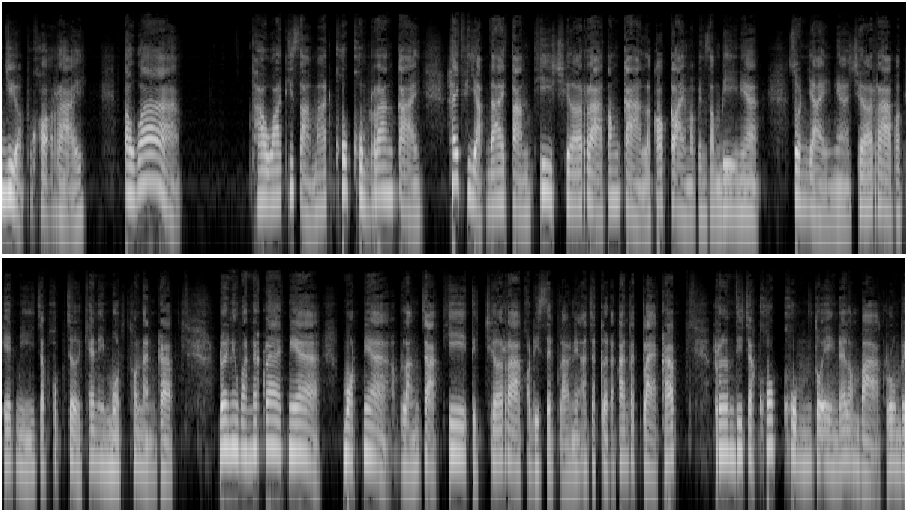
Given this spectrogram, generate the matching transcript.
เหยื่อผู้เคราะห์ร้าย แต่ว่า ภาวะที่สามารถควบคุมร่างกาย ให้ขยับได้ตามที่เชื้อราต้องการ แล้วก็กลายมาเป็นซอมบี้เนี่ยส่วนใหญ่เนี่ยเชื้อราประเภทนี้จะพบเจอแค่ในมดเท่านั้นครับ โดยในวันแรกๆเนี่ยมดเนี่ยหลังจากที่ติดเชื้อราคอดิเซปแล้วเนี่ยอาจจะเกิดอาการแปลกๆครับ เริ่มที่จะควบคุมตัวเองได้ลำบากรวมไป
